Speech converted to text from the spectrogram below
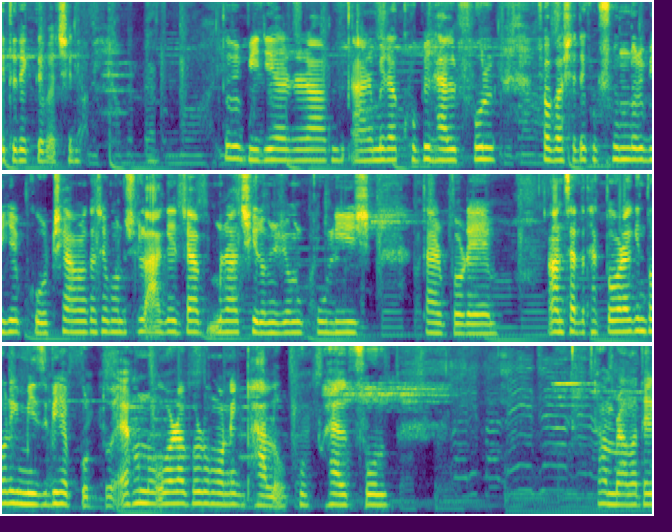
এতে দেখতে পাচ্ছেন। তবে বিডিআররা, আর্মিরা খুবই হেল্পফুল সবার সাথে খুব সুন্দর বিহেভ করছে। আমার কাছে মনে হচ্ছিল আগে যারা ছিল যেমন পুলিশ, তারপরে আনসারটা থাকতো, ওরা কিন্তু অনেক মিসবিহেভ করতো। এখন ওরা বরং অনেক ভালো, খুব হেল্পফুল আমরা আমাদের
